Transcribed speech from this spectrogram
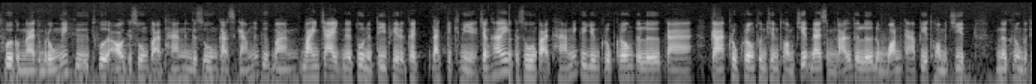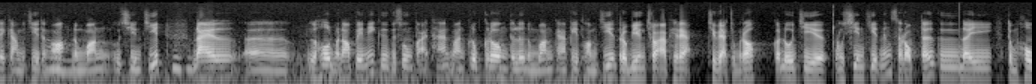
ធ្វើកំណែតម្រង់នេះគឺធ្វើឲ្យក្រសួងបរិស្ថាននិងក្រសួងកសិកម្មនេះគឺបានបែងចែកនៅទូនាទីភារកិច្ចដាច់ពីគ្នាអញ្ចឹងហើយក្រសួងបរិស្ថាននេះគឺយើងគ្រប់គ្រងទៅលើការការគ្រប់គ្រងធនធានធម្មជាតិដែលសំដៅទៅលើតំបន់ការពារធម្មជាតិនៅក្នុងប្រទេសកម្ពុជាទាំងអស់តំបន់ឧស្សាហជាតិដែលរហូតមកដល់ពេលនេះគឺក្រសួងបរិស្ថានបានគ្រប់គ្រងទៅលើតំបន់ការពារធម្មជាតិរបៀងច្រកអភិរក្សជីវៈចម្រុះ ក៏ដូចជាឧស្សាហជាតិនឹងសរុបទៅគឺដីទំហំ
